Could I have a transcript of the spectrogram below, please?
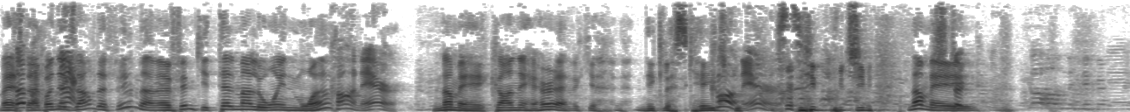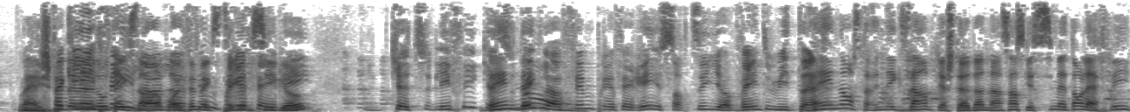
ben, c'est un bon exemple de film, un film qui est tellement loin de moi. Con Air? Non, mais Con Air avec euh, Nicolas Cage. Con Air? Steve Buscemi. Non, mais. Ben, je peux te que donner un autre filles, exemple le- pour un film avec film que tu, les filles que Ben tu dates, non. leur film préféré est sorti il y a 28 ans. Ben non, c'est un exemple que je te donne dans le sens que si, mettons, la fille,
